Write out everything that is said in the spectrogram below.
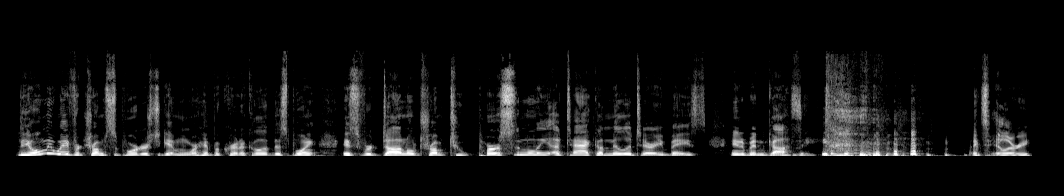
The only way for Trump supporters to get more hypocritical at this point is for Donald Trump to personally attack a military base in Benghazi. Thanks, Hillary.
